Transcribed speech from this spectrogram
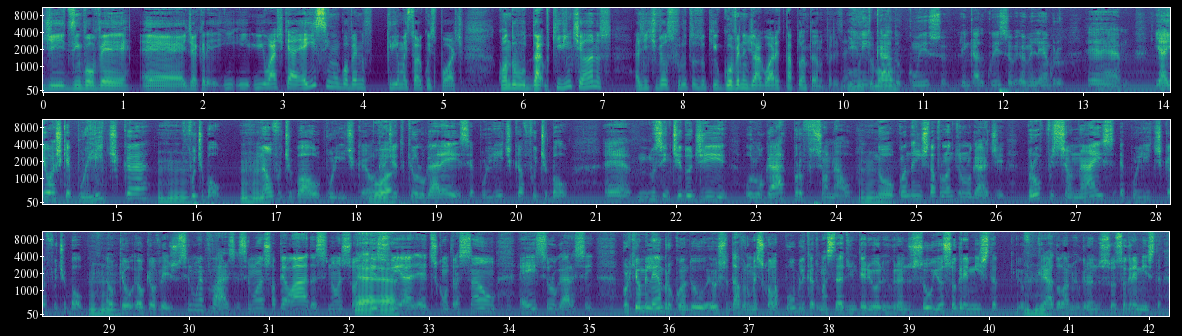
de desenvolver, é, de e, e- eu acho que aí sim o governo cria uma história com o esporte. Quando daqui 20 anos a gente vê os frutos do que o governo de agora está plantando, por exemplo. E Muito linkado com isso, linkado com isso, eu, eu me lembro. é, e aí eu acho que é política, Uhum. futebol. Uhum. Não futebol, política. Eu Boa. acredito que o lugar é esse, é política, futebol. É, no sentido de o lugar profissional. Hum. No, quando a gente está falando de um lugar de profissionais, é política, futebol. Uhum. É, o que eu, é o que eu vejo. Se não é várzea, se não é só pelada, se não é só É, isso, é. é, é descontração, é esse lugar assim. Porque eu me lembro quando eu estudava numa escola pública de uma cidade do interior do Rio Grande do Sul, e eu sou gremista, eu Uhum. fui criado lá no Rio Grande do Sul, eu sou gremista.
